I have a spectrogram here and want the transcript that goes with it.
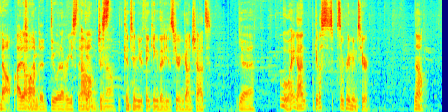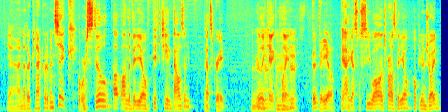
No, I just Oh. want him to do whatever he's thinking. Oh, just you know? continue thinking that he's hearing gunshots. Yeah. Ooh, hang on. Give us some premiums here. No. Yeah, another connect would have been sick. But we're still up on the video, 15,000. That's great. Really Mm-hmm, can't complain. Good video. Yeah, I guess we'll see you all in tomorrow's video. Hope you enjoyed.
